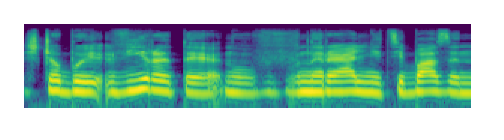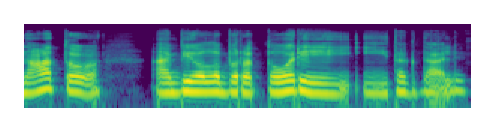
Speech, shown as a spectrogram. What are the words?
щоб вірити ну, в нереальні ці бази НАТО біолабораторії і так далі.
